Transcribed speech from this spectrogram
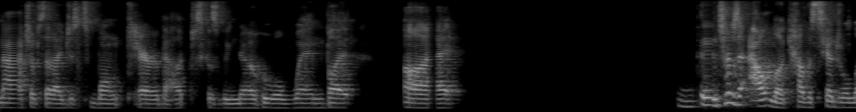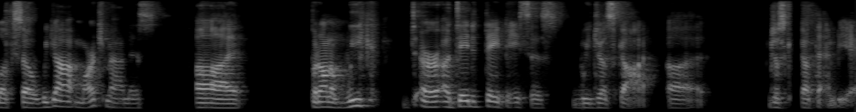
matchups that I just won't care about just because we know who will win. But uh, in terms of outlook, how the schedule looks, so we got March Madness, uh, but on a week or a day to day basis, we just got uh, just got the NBA.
